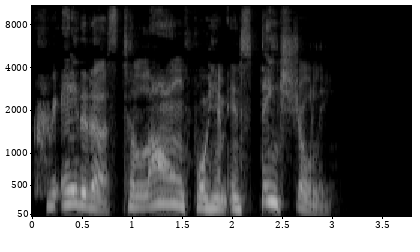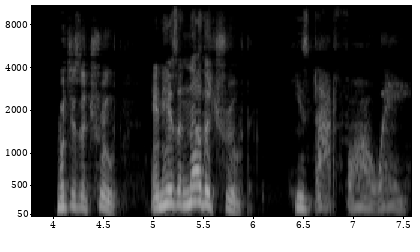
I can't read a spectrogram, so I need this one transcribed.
created us to long for him instinctually, which is a truth. And here's another truth He's not far away.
